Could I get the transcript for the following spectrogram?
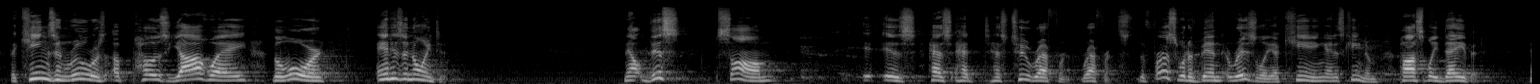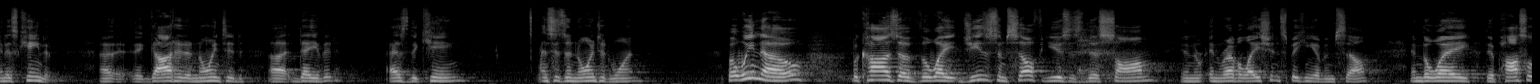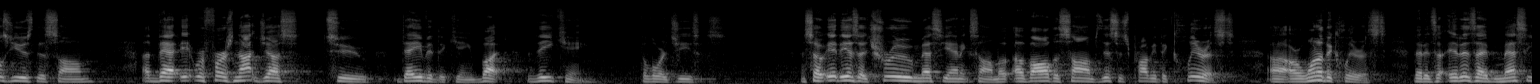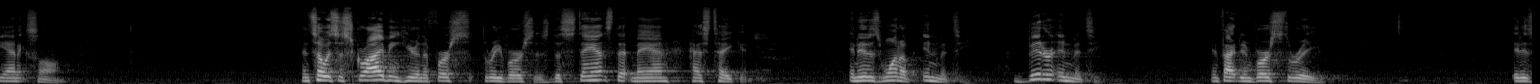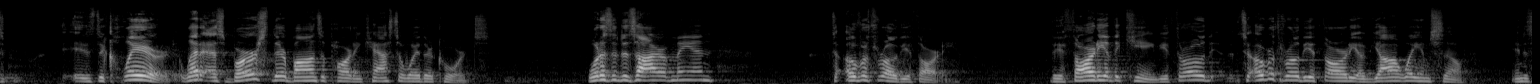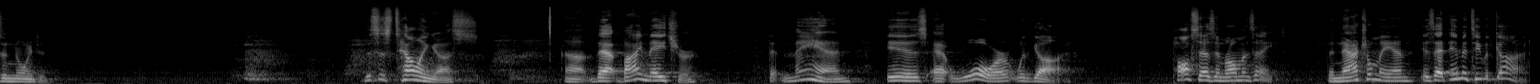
The kings and rulers oppose Yahweh, the Lord, and his anointed. Now, this psalm is, has, had, has two refer- reference. The first would have been originally a king and his kingdom, possibly David and his kingdom. Uh, God had anointed uh, David as the king, as his anointed one. But we know, because of the way Jesus himself uses this psalm in, in Revelation, speaking of himself, and the way the apostles use this psalm, uh, that it refers not just to David the king, but the king the Lord Jesus. And so it is a true messianic psalm. Of, of all the psalms, this is probably the clearest, uh, or one of the clearest, that it's a, it is a messianic psalm. And so it's describing here in the first three verses the stance that man has taken. And it is one of enmity, bitter enmity. In fact, in verse 3, it is, it is declared, Let us burst their bonds apart and cast away their cords. What is the desire of man? To overthrow the authority. The authority of the king, the throw, to overthrow the authority of Yahweh himself and his anointed. This is telling us uh, that by nature, that man is at war with God. Paul says in Romans 8, the natural man is at enmity with God.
